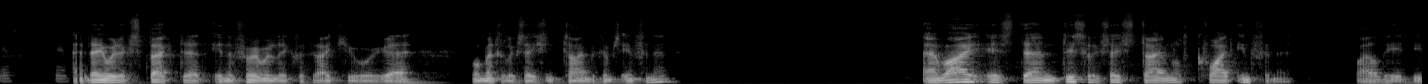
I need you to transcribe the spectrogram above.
yes, yes. And they would expect that in a Fermi liquid, right, your uh, momentum relaxation time becomes infinite. And why is then this relaxation time not quite infinite? While the, the,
